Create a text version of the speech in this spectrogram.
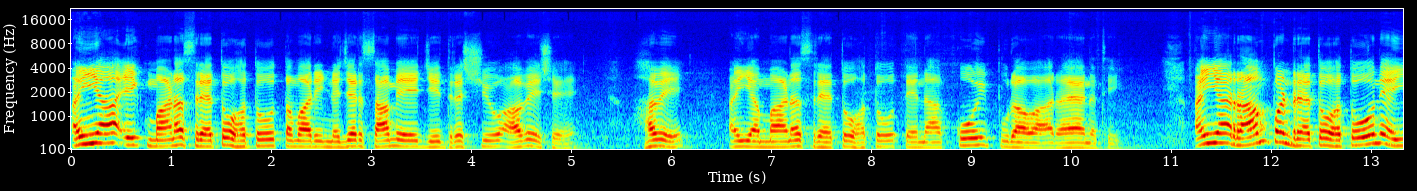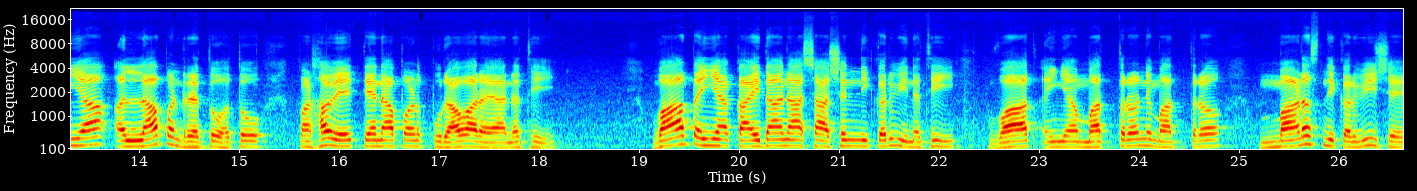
અહીંયા એક માણસ રહેતો હતો તમારી નજર સામે જે દ્રશ્યો આવે છે. હવે અહીંયા માણસ રહેતો હતો, તેના કોઈ પુરાવા રહ્યા નથી. અહીંયા રામ પણ રહેતો હતો ને અહીંયા અલ્લાહ પણ રહેતો હતો, પણ હવે તેના પણ પુરાવા રહ્યા નથી. વાત અહીંયા કાયદાના શાસનની કરવી નથી, વાત અહીંયા માત્ર ને માત્ર માણસની કરવી છે.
